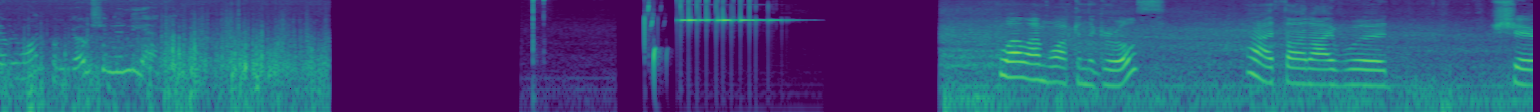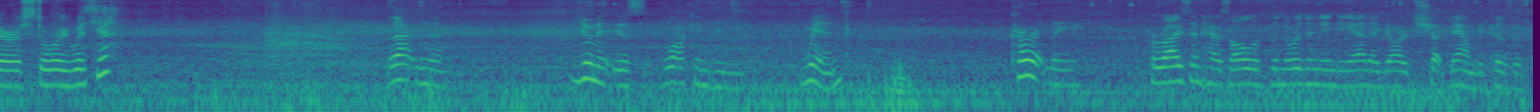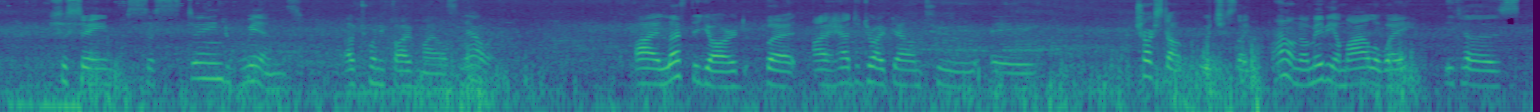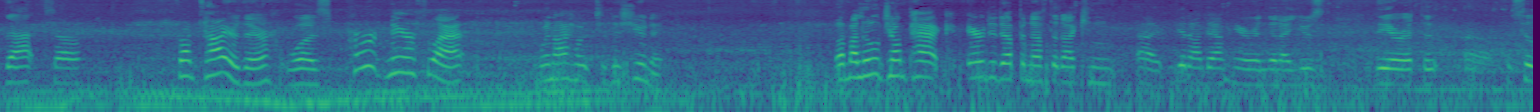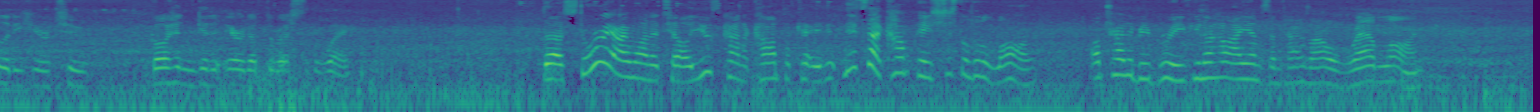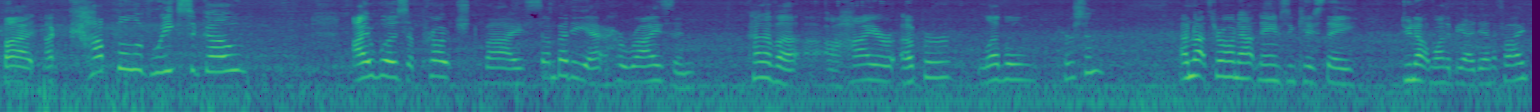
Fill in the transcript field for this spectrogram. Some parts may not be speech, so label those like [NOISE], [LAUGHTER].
everyone from Goshen, Indiana. While I'm walking the girls, I thought I would share a story with you. That unit is blocking the wind. Currently, Horizon has all of the northern Indiana yards shut down because of sustained, sustained winds of 25 miles an hour. I left the yard, but I had to drive down to a truck stop, which is like, I don't know, maybe a mile away because that uh, front tire there was per near flat when I hooked to this unit. But my little jump pack aired it up enough that I can uh, get on down here and then I used the air at the uh, facility here to go ahead and get it aired up the rest of the way. The story I want to tell you is kind of complicated. It's not complicated, it's just a little long. I'll try to be brief. You know how I am sometimes, I'll rattle on. But a couple of weeks ago, I was approached by somebody at Horizon kind of a, a higher upper level person. I'm not throwing out names in case they do not want to be identified.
